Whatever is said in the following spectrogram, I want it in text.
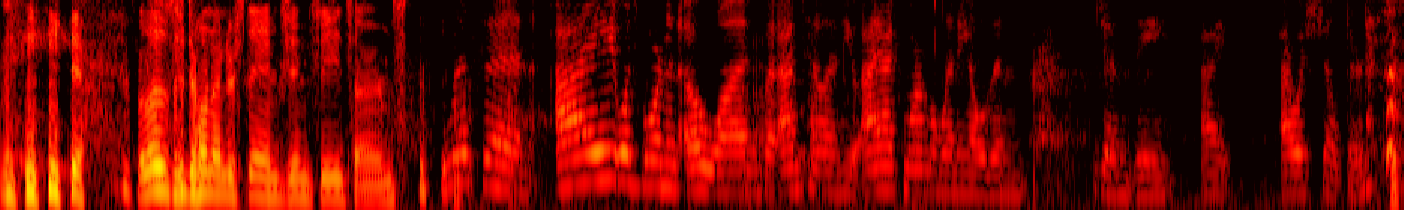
yeah. For those who don't understand Gen Z terms. Listen, I was born in 01, but I'm telling you, I act more millennial than Gen Z. I I was sheltered. dis-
